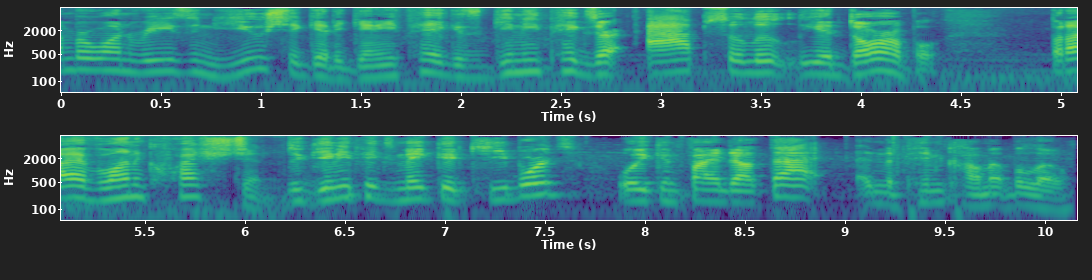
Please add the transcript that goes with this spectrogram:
Number one reason you should get a guinea pig is guinea pigs are absolutely adorable. But I have one question. Do guinea pigs make good keyboards? Well, you can find out that in the pinned comment below.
